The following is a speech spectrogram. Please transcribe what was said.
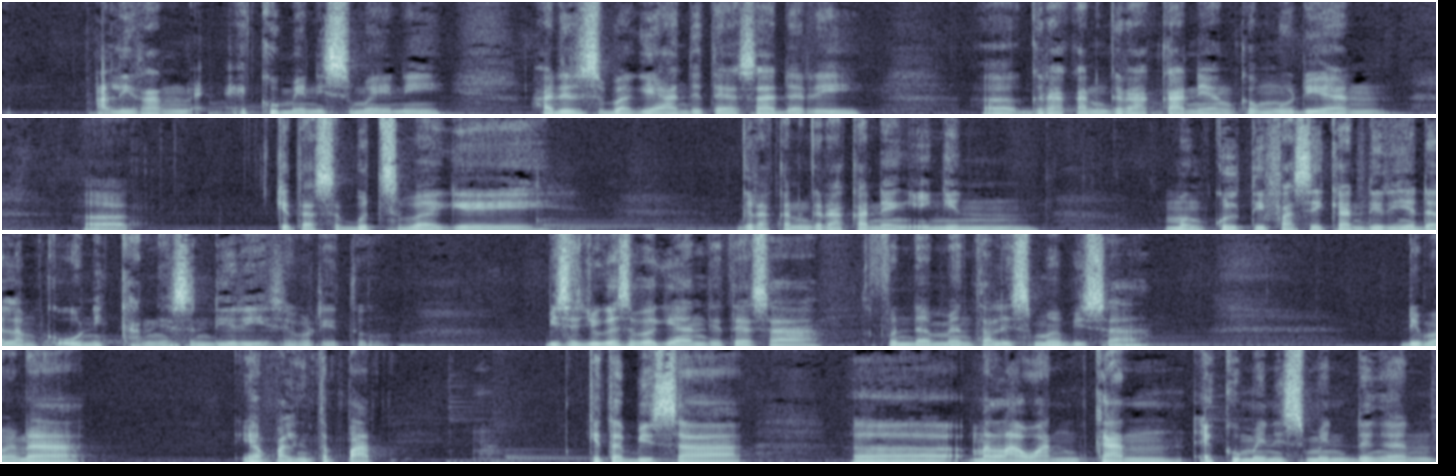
aliran ekumenisme ini hadir sebagai antitesa dari eh, gerakan-gerakan uh, yang kemudian uh, kita sebut sebagai gerakan-gerakan yang ingin mengkultivasikan dirinya dalam keunikannya sendiri seperti itu. Bisa juga sebagai antitesa fundamentalisme bisa di mana yang paling tepat kita bisa uh, melawankan ekumenisme dengan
